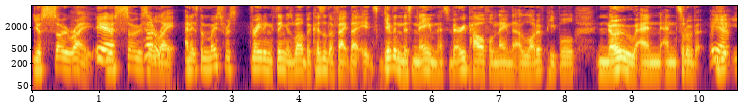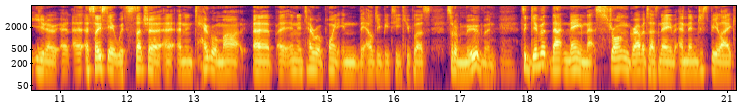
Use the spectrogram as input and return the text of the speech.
You're so right. Yeah, You're so so right. And it's the most frustrating thing as well because of the fact that it's given this name, this very powerful name that a lot of people know and and sort of Yeah. y- you know a- associate with such a, an integral mark, uh, an integral point in the LGBTQ plus sort of movement. Mm-hmm. To give it that name, that strong gravitas name, and then just be like,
